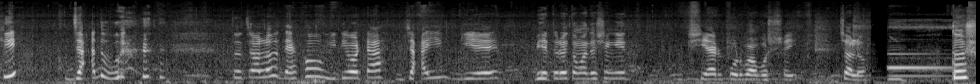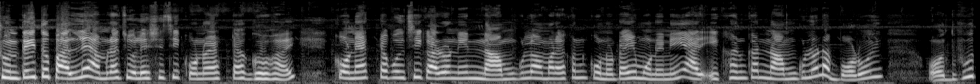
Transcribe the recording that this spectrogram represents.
কি? জাদু? তো চলো দেখো ভিডিওটা যাই গিয়ে ভেতরে তোমাদের সঙ্গে শেয়ার করব অবশ্যই। চলো। তো শুনতেই তো পারলে, আমরা চলে এসেছি কোনো একটা গুহায়। কোনো একটা বলছি কারণ এর নামগুলো আমার এখন কোনোটাই মনে নেই। আর এখানকার নামগুলো না বড়ই অদ্ভুত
